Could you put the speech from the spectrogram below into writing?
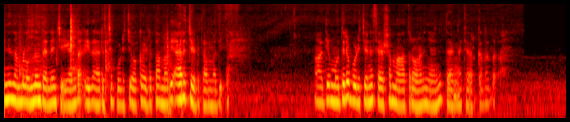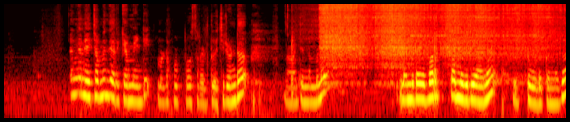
ഇനി നമ്മളൊന്നും തന്നെ ചെയ്യണ്ട. ഇത് അരച്ച് പൊടിച്ചൊക്കെ എടുത്താൽ മതി. അരച്ചെടുത്താൽ മതി. ആദ്യം മുതിര പൊടിച്ചതിന് ശേഷം മാത്രമാണ് ഞാൻ തേങ്ങ ചേർക്കുന്നത്. അങ്ങനെ ചമ്മന്തി അരയ്ക്കാൻ വേണ്ടി നമ്മുടെ ഫുഡ് പ്രോസർ എടുത്ത് വെച്ചിട്ടുണ്ട്. ആദ്യം നമ്മൾ നമ്മുടെ വറുത്ത മുതിരയാണ് ഇട്ട് കൊടുക്കുന്നത്.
